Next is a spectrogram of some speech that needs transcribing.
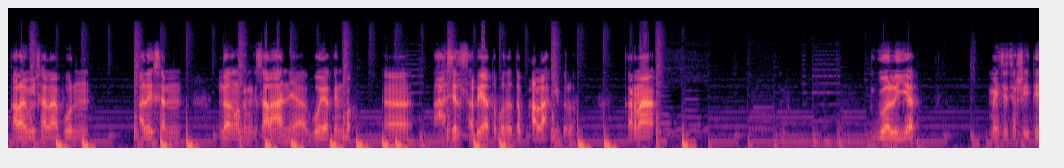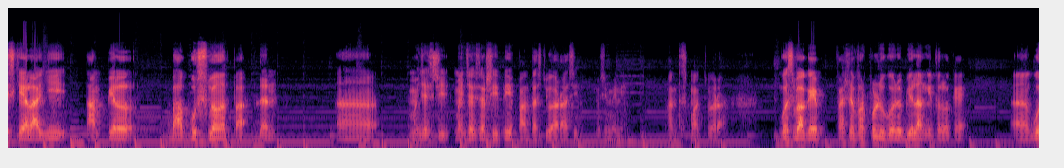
kalau misalnya pun Alisson nggak ngelakuin kesalahan ya gue yakin bak, uh, hasil seri ataupun tetap kalah gitu loh. Karena gue lihat Manchester City sekali lagi tampil bagus banget pak. Dan uh, Manchester Manchester City pantas juara sih musim ini. Pantas banget juara. Gue sebagai fans Liverpool juga udah bilang gitu loh kayak uh, gue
